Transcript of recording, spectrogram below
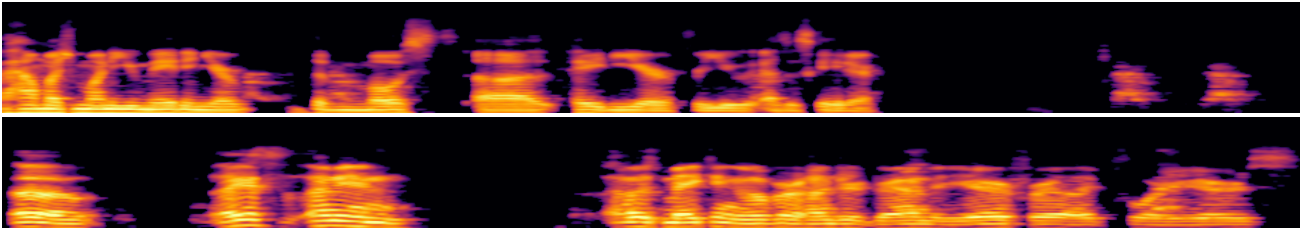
how much money you made in your the most uh, paid year for you as a skater. Oh, I guess I mean, I was making over a hundred grand a year for like four years.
